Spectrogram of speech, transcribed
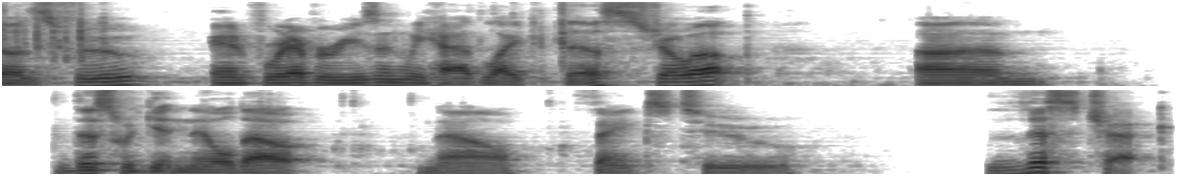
does foo, and for whatever reason we had like this show up, um, this would get nilled out now thanks to this check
